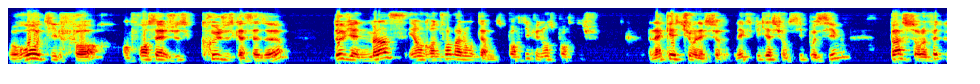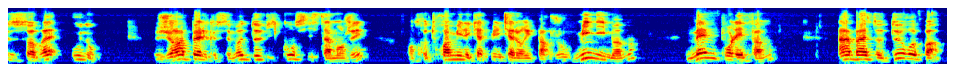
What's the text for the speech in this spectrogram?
rôti forts, en français juste cru jusqu'à 16 heures, deviennent minces et en grande forme à long terme, sportifs et non sportifs La question, sur l'explication, si possible, passe sur le fait que ce soit vrai ou non. Je rappelle que ce mode de vie consiste à manger entre 3000 et 4000 calories par jour minimum, même pour les femmes, à base de deux repas,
